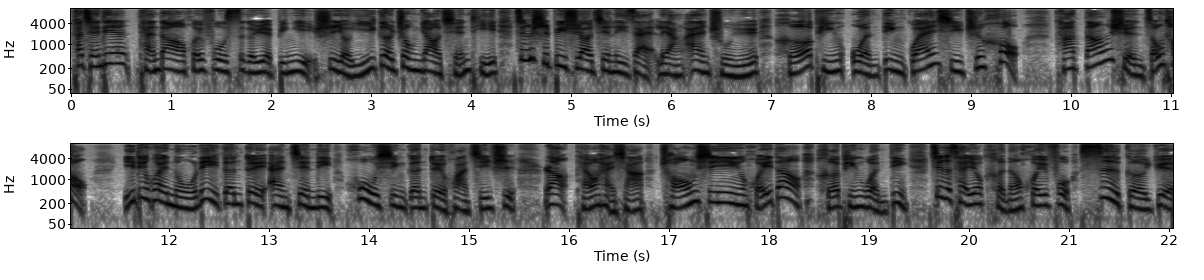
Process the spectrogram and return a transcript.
他前天谈到恢复四个月兵役是有一个重要前提，这个是必须要建立在两岸处于和平稳定关系之后。他当选总统，一定会努力跟对岸建立互信跟对话机制，让台湾海峡重新回到和平稳定，这个才有可能恢复四个月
